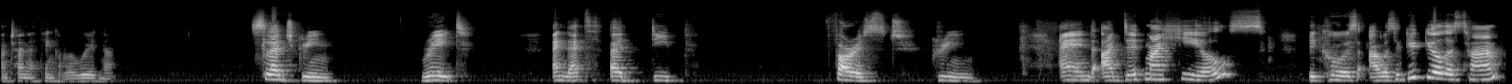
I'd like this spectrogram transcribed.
I'm trying to think of a word now. Sludge green, red, and that's a deep forest green. And I did my heels because I was a good girl this time.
